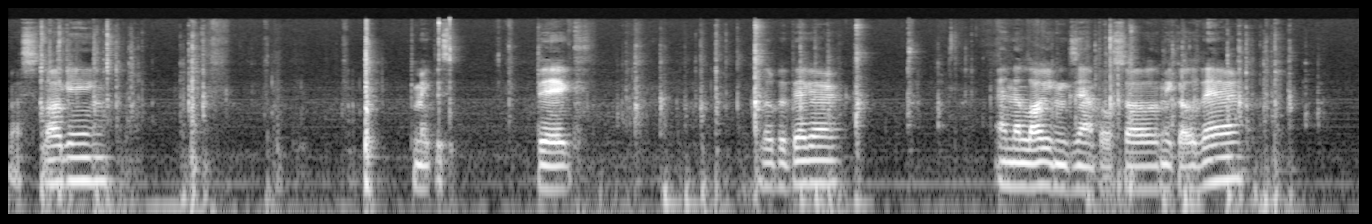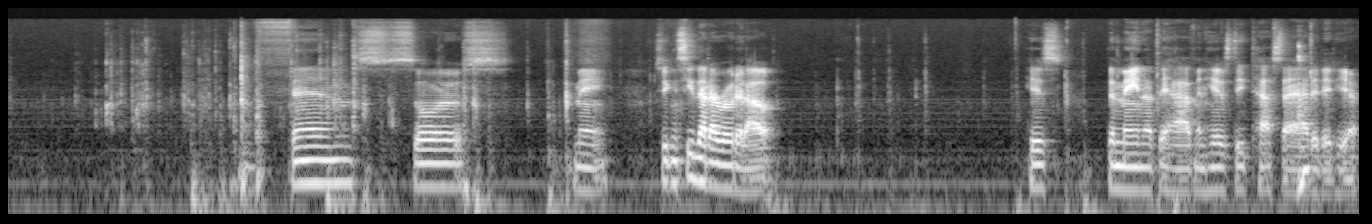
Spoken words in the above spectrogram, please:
Rust logging. Can make this big, a little bit bigger. And the logging example. So let me go there. Then source main. So you can see that I wrote it out. Here's the main that they have, and here's the test I added it here.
